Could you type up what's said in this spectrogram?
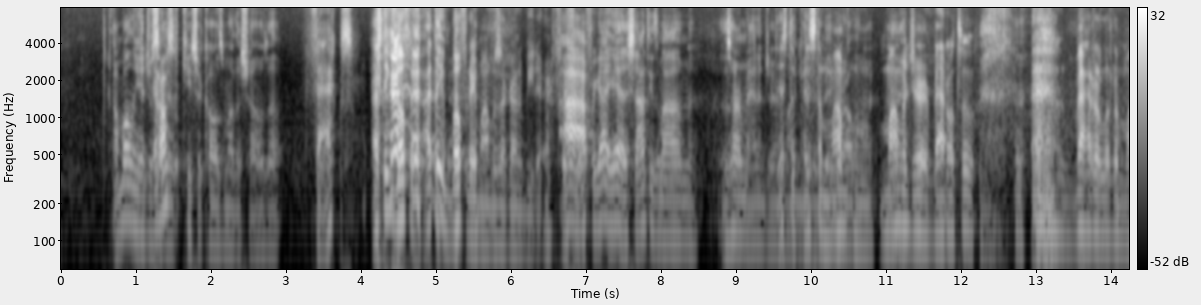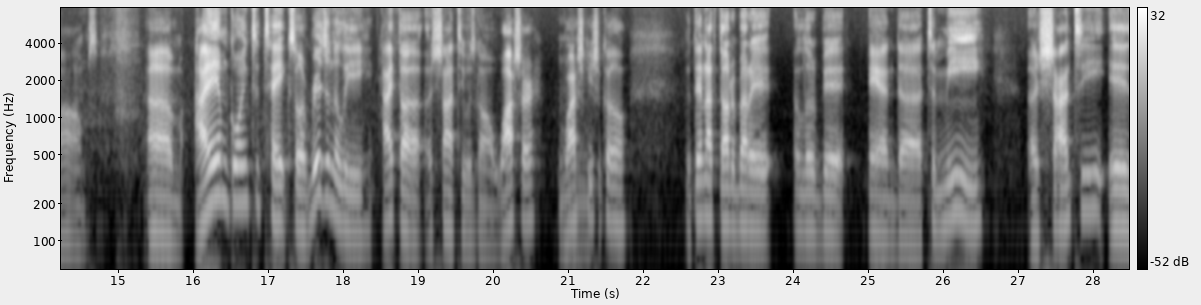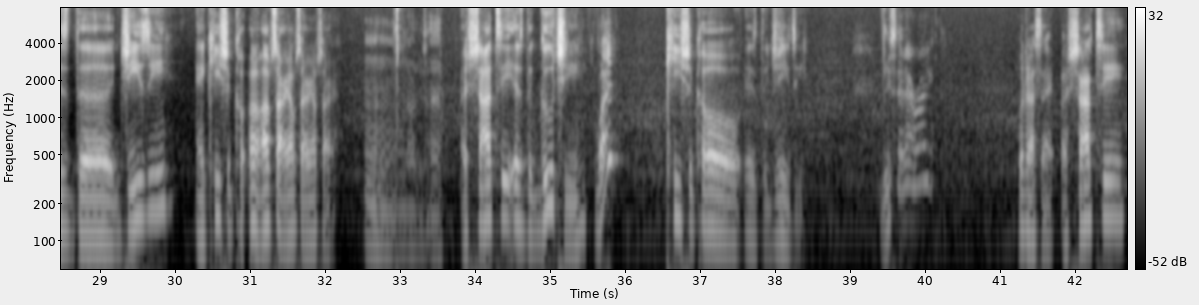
I'm only interested also- if Keyshia Cole's mother shows up. Facts. I think both of I think both of their mamas are gonna be there. For ah, I forgot. Yeah, Shanti's mom is her manager. It's the Like, it's the role in mom momager battle too. battle of the moms. Um, I am going to take. So originally, I thought Ashanti was gonna wash her, wash Keyshia Cole, but then I thought about it a little bit, and uh, to me, Ashanti is the Jeezy, and Keyshia Cole. Oh, I'm sorry. I'm sorry. I'm sorry. Mhm, I know what you're saying. Ashanti is the Gucci. What? Keyshia Cole is the Jeezy. Did you say that right? What did I say? Ashanti.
